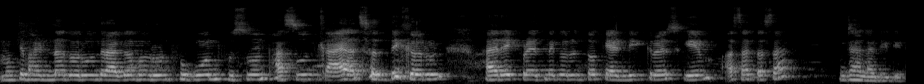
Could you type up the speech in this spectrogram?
मग ते भांडणं करून रागं भरून फुगून फुसून फासून काय असं ते करून हर एक प्रयत्न करून तो कॅन्डी क्रश गेम असा तसा झाला डिलीट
